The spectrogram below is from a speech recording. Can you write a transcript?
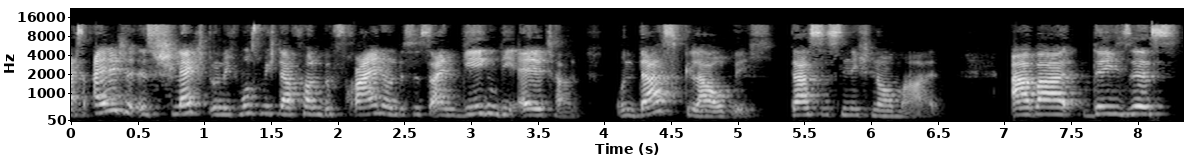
das Alte ist schlecht und ich muss mich davon befreien und es ist ein gegen die Eltern. Und das glaube ich, das ist nicht normal. Aber dieses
